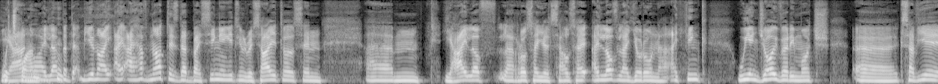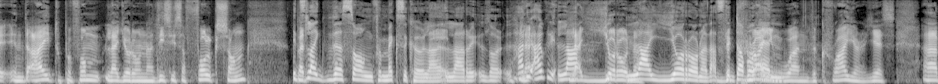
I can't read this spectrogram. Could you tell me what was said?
which yeah, one. No, I love, but you know, I, I have noticed that by singing it in recitals and. Um, yeah, I love La Rosa y el Sauce. I, I love La Llorona. I think we enjoy very much uh, Xavier and I to perform La Llorona. This is a folk song. It's like the song from Mexico, La, la, la how do you, how you, La Llorona. La Llorona, that's the, the double crying N. one, the crier, yes. Uh,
